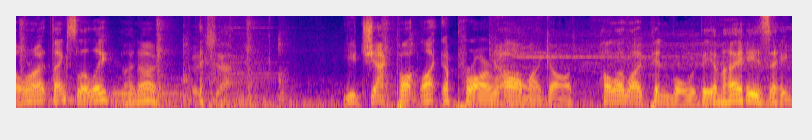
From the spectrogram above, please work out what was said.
alright, thanks Lily. I know. Good shot. You jackpot like a pro. Oh my god. Hololive Pinball would be amazing.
